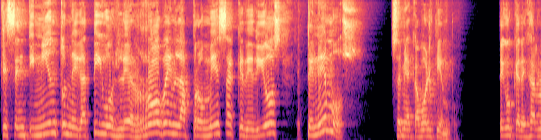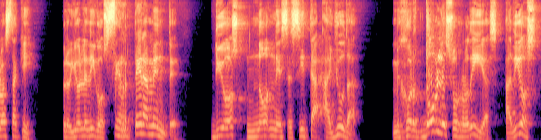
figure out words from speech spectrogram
que sentimientos negativos le roben la promesa que de Dios tenemos. Se me acabó el tiempo. Tengo que dejarlo hasta aquí. Pero yo le digo certeramente, Dios no necesita ayuda. Mejor doble sus rodillas a Dios,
